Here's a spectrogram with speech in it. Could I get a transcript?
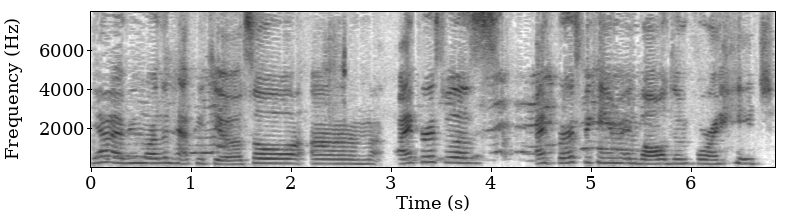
Yeah, I'd be more than happy to. So um, I first was I first became involved in 4-H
